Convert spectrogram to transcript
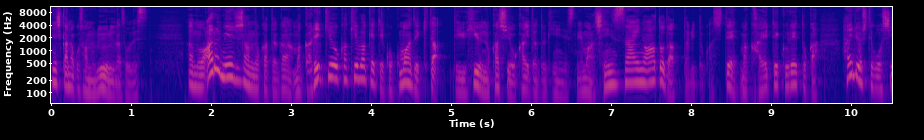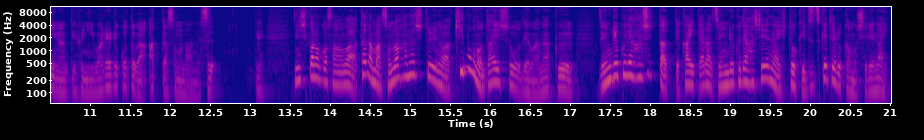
西加奈子さんのルールだそうです。あの、あるミュージシャンの方が、まあ、瓦礫をかき分けてここまで来たっていう比喩の歌詞を書いた時にですね、まあ、震災の後だったりとかして、まあ、変えてくれとか、配慮してほしいなんていうふうに言われることがあったそうなんです。で西加奈子さんはただまあその話というのは規模の大小ではなく全力で走ったって書いたら全力で走れない人を傷つけてるかもしれない。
